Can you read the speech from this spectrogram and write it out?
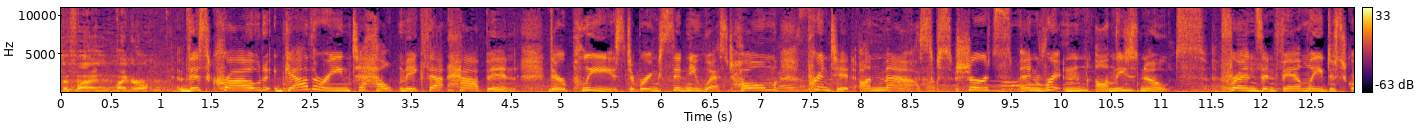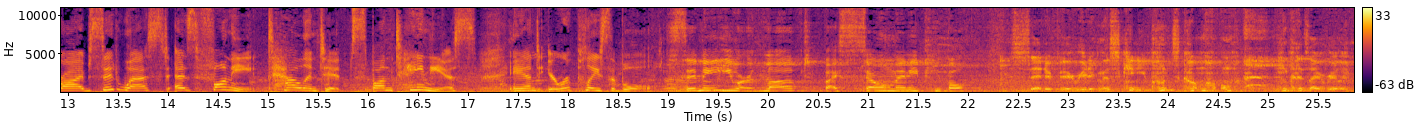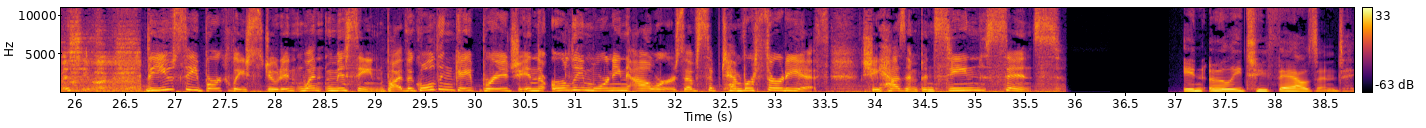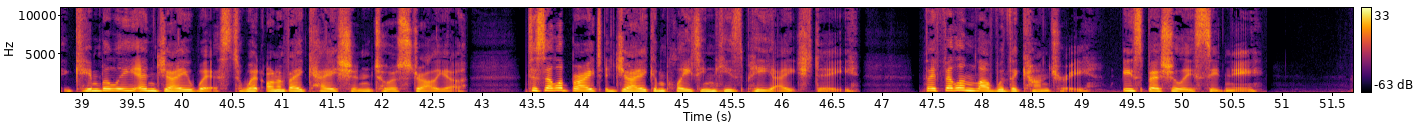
to find my girl. This crowd gathering to help make that happen. They're pleased to bring Sydney West home, printed on masks, shirts, and written on these notes. Friends and family describe Sid West as funny, talented, spontaneous, and irreplaceable. Sydney, you are loved by so many people. Sid, if you're reading this, can you please come home? Because I really miss you. The UC Berkeley student went missing by the Golden Gate Bridge in the early morning hours of September 30th. She hasn't been seen since. In early 2000, Kimberly and Jay West went on a vacation to Australia to celebrate Jay completing his PhD. They fell in love with the country, especially Sydney.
